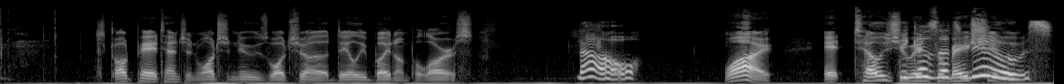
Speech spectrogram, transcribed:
It's called Pay Attention. Watch the news. Watch uh, Daily Bite on Polaris. No, Why? It tells you because that's news.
